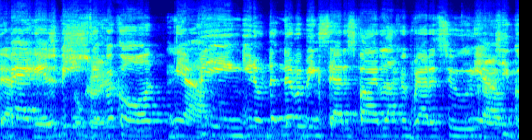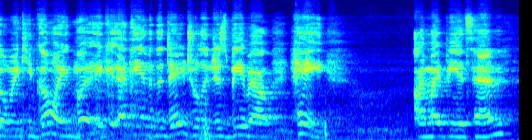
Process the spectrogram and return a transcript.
baggage, Baggage being difficult. Yeah. being, you know, n- never being satisfied, lack of gratitude, Yeah. keep going, keep going. But it could, at the end of the day, truly just be about, hey, I might be a 10. Mm-hmm.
